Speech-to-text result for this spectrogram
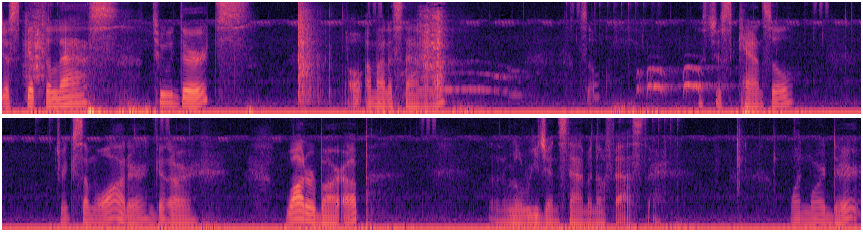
just get the last two dirts. Oh, I'm out of stamina. So let's just cancel. Drink some water, get our water bar up, and we'll regen stamina faster. One more dirt.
